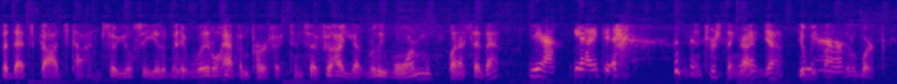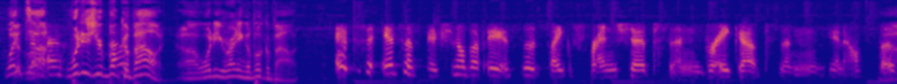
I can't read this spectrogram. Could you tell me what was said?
but that's God's time. So you'll see it, but it, it'll happen perfect. And so, feel how you got really warm when I said that. yeah, yeah, I did. Interesting, right? Yeah, you'll be fine. It'll work. What Good luck. uh, What is your book about? Uh, what are you writing a book about? It's it's a fictional book. It's it's like friendships and breakups and you know, the,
